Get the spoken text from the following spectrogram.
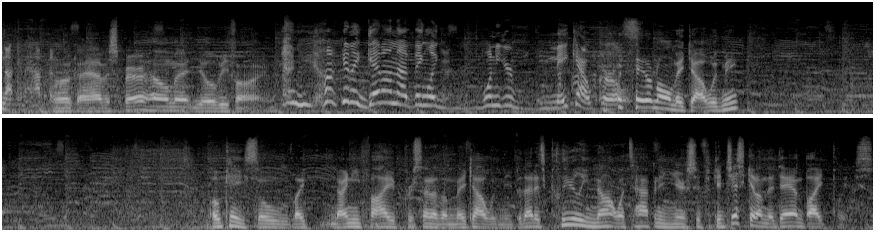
not gonna happen. Look, I have a spare helmet. You'll be fine. I'm not gonna get on that thing like one of your makeout girls. They don't all make out with me. Okay, so like 95% of them make out with me, but that is clearly not what's happening here. So if you could just get on the damn bike, please.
